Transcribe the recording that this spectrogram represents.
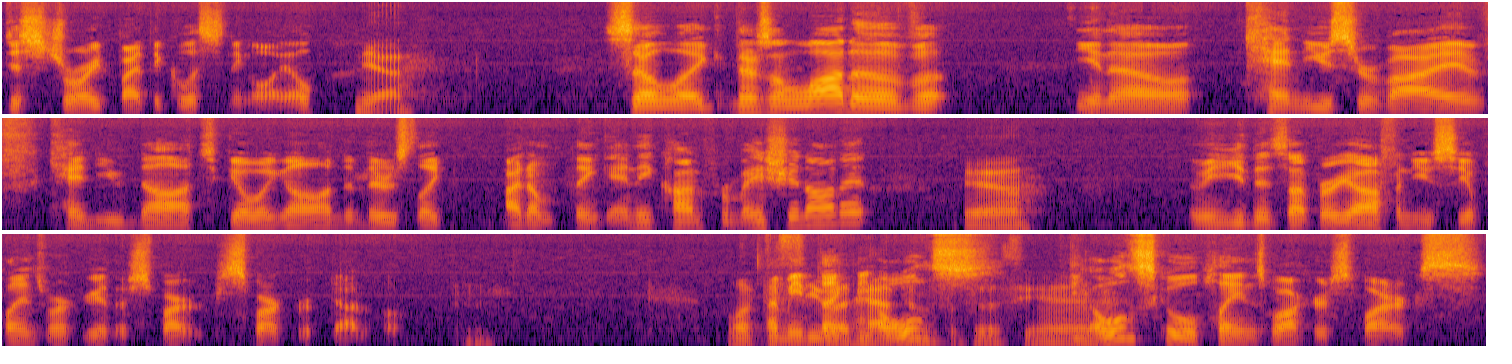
destroyed by the glistening oil. yeah, So like there's a lot of you know, can you survive, can you not going on and there's like I don't think any confirmation on it. yeah. I mean, it's not very often you see a planeswalker get their spark spark ripped out of them. We'll I mean, like, the old. Yeah, The old school planeswalker sparks,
